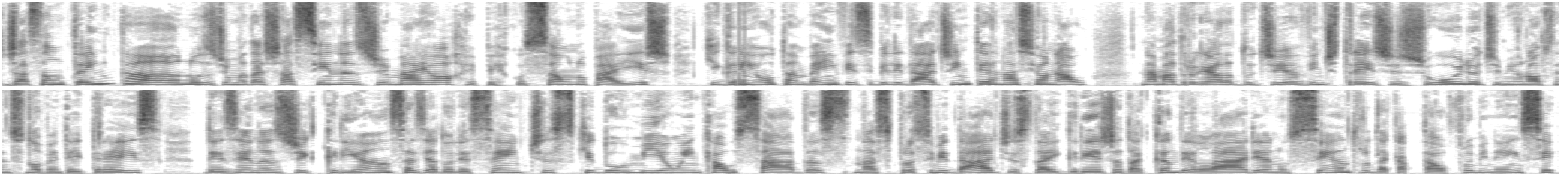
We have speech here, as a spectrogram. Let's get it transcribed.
Já são 30 anos de uma das chacinas de maior repercussão no país, que ganhou também visibilidade internacional. Na madrugada do dia 23 de julho de 1993, dezenas de crianças e adolescentes que dormiam em calçadas nas proximidades da Igreja da Candelária, no centro da capital fluminense,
